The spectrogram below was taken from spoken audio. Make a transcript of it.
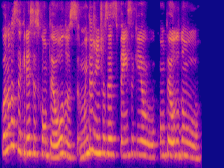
quando você cria esses conteúdos, muita gente às vezes pensa que o conteúdo do,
